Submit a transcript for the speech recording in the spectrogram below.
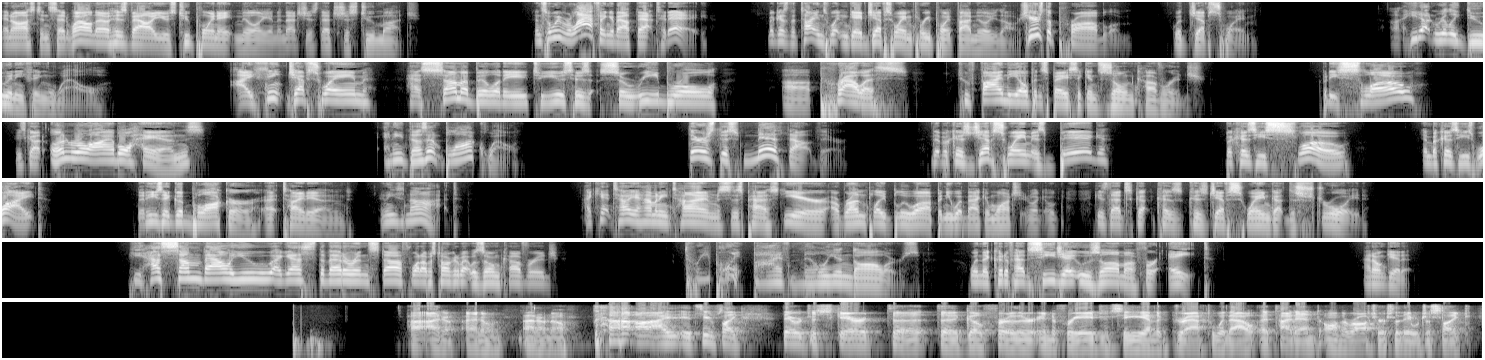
And Austin said, Well, no, his value is 2.8 million, and that's just that's just too much. And so we were laughing about that today because the Titans went and gave Geoff Swaim $3.5 million. Here's the problem with Geoff Swaim uh, he doesn't really do anything well. I think Geoff Swaim has some ability to use his cerebral uh, prowess to find the open space against zone coverage. But he's slow, he's got unreliable hands, and he doesn't block well. There's this myth out there that because Geoff Swaim is big, because he's slow, and because he's white, that he's a good blocker at tight end, and he's not. I can't tell you how many times this past year a run play blew up and you went back and watched it. And like, okay, because that's because because Geoff Swaim got destroyed. He has some value, I guess. The veteran stuff. What I was talking about was zone coverage. Three point five million dollars when they could have had C.J. Uzomah for eight. I don't get it. I don't. I don't. I don't know. I, it seems like they were just scared to to go further into free agency and the draft without a tight end on the roster, so they were just like,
